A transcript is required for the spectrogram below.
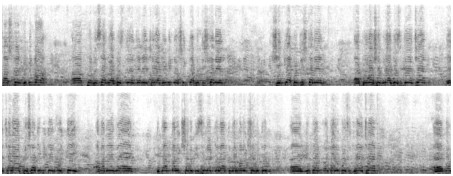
স্বাস্থ্যের বিভিন্ন প্রফেসররা উপস্থিত হয়েছেন এছাড়া বিভিন্ন শিক্ষা প্রতিষ্ঠানের শিক্ষা প্রতিষ্ঠানের প্রভাষকরা উপস্থিত হয়েছেন এছাড়াও পেশাজীবীদের মধ্যে আমাদের দোকান মালিক সমিতি, সিলেট জেলার দোকান মালিক সমিতির রিপন উপস্থিত হয়েছেন। এবং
